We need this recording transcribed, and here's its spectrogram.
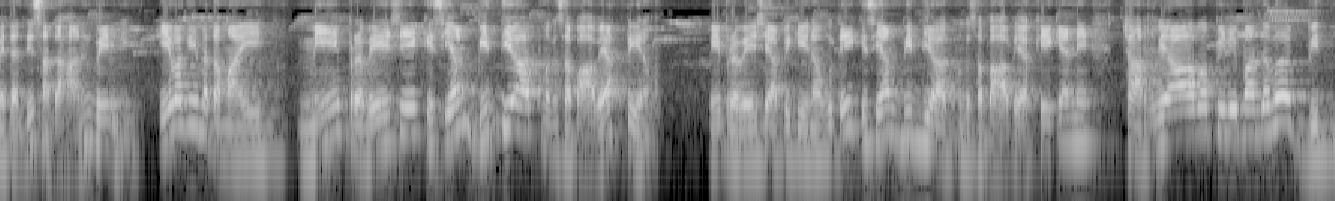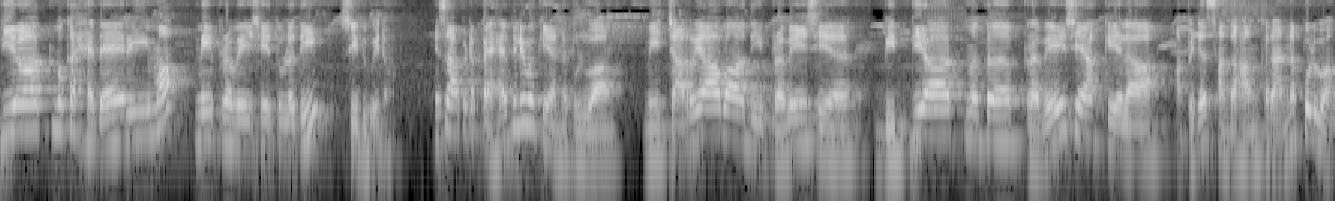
මෙතැන්දි සඳහන් වෙන්නේ. ඒ වගේම තමයි මේ ප්‍රවේශයේ කිසියම් විද්‍යාත්මක ස්වභාවයක් තියෙනවා. මේ ප්‍රවේශය අපි කියන පුතේ කිසියම් විද්‍යාත්මක ස්වභාවයක්. ඒ කියන්නේ චර්යාව පිළිබඳව විද්‍යාත්මක හැදෑරීමක් මේ ප්‍රවේශය තුලදී සිදු වෙනවා. නිසා අපිට පැහැදිලිව කියන්න පුළුවන් මේ චර්යාවාදී ප්‍රවේශය විද්‍යාත්මක ප්‍රවේශයක් කියලා අපිට සඳහන් කරන්න පුළුවන්.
